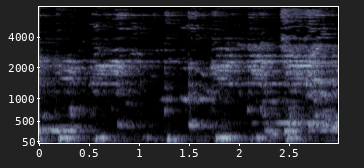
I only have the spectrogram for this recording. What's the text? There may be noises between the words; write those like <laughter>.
Thank you.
